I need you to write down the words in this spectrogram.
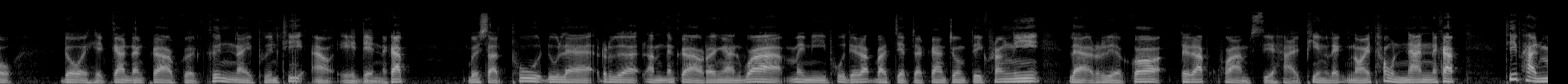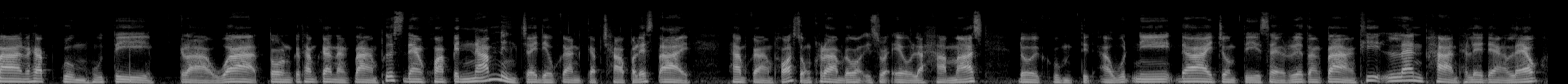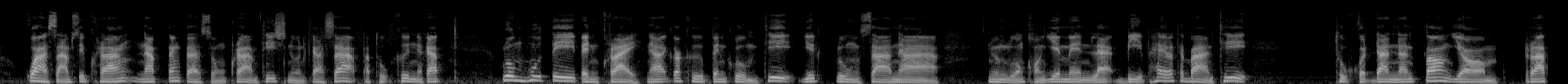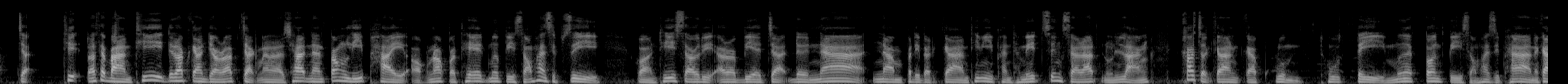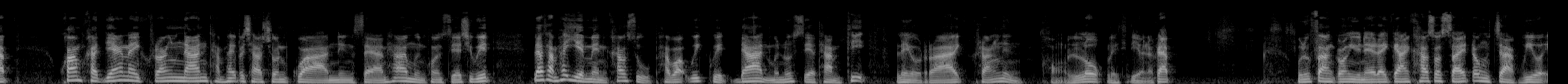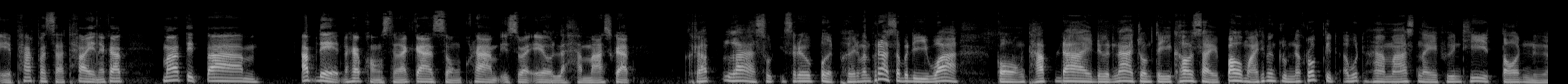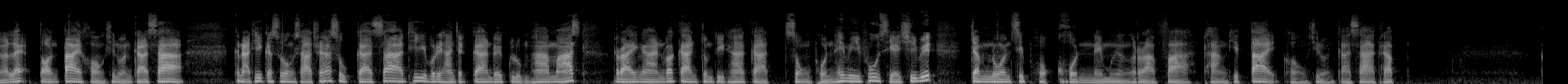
โดยเหตุการณ์ดังกล่าวเกิดขึ้นในพื้นที่อ่าวเอเดนนะครับ บริษัทผู้ดูแลเรือลำดังกล่าวรายงานว่าไม่มีผู้ได้รับบาดเจ็บจากการโจมตีครั้งนี้ และเรือก็ได้รับความเสียหายเพียงเล็กน้อยเท่านั้นนะครับ ที่ผ่านมานะครับกลุ่มฮูตีกล่าวว่าตนกระทำการต่างๆ เพื่อแสดงความเป็นน้ำหนึ่งใจเดียวกันกับชาวปาเลสไตน์ท่ามกลางภาะสงครามระหว่างอิสราเอลและฮามาสโดยกลุ่มติดอาวุธนี้ได้โจมตีใส่เรือต่างๆ ที่แล่นผ่านทะเลแดงแล้วกว่า 30 ครั้งนับตั้งแต่สงครามที่ฉนวนกาซาปะทุขึ้นนะครับ กลุ่มฮูตีเป็นใครนะก็คือเป็นกลุ่มที่ยึดกรุงซานา เมืองหลวงของเยเมน และบีบให้รัฐบาลที่ ถูกกดดันนั้นต้องยอมรับจะที่รัฐบาลที่ได้รับการยอมรับจากนานาชาตินั้นต้องลี้ภัยออกนอกประเทศเมื่อปี 2014 ก่อนที่ซาอุดิอาระเบียจะเดินหน้านำปฏิบัติการที่มีพันธมิตร ซึ่งสหรัฐหนุนหลังเข้าจัดการกับกลุ่มทูตีเมื่อต้นปี 2015 นะครับ ความขัดแย้งในครั้งนั้นทำให้ประชาชนกว่า 150,000 คนเสียชีวิต และทำให้เยเมนเข้าสู่ภาวะวิกฤตด้านมนุษยธรรมที่เลวร้ายครั้งหนึ่งของโลกเลยทีเดียวนะครับ คุณผู้ฟังกำลังอยู่ในรายการข่าวสดสายตรงจาก VOA ภาคภาษาไทยนะครับ มาติดตามอัปเดตนะครับของสถานการณ์สงครามอิสราเอลและฮามาสครับ ครับล่าสุดอิสราเอลเปิดเผยวันพฤหัสบดีว่า กองทัพได้เดินหน้าโจมตีเข้าใส่เป้าหมายที่เป็นกลุ่มนักรบติดอาวุธฮามาสในพื้นที่ตอนเหนือและตอนใต้ของฉนวนกาซาขณะที่กระทรวงสาธารณสุขกาซาที่บริหารจัดการโดยกลุ่มฮามาสรายงานว่าการโจมตีทางอากาศส่งผลให้มีผู้เสียชีวิตจำนวน 16 คนในเมืองราฟาทางทิศใต้ของฉนวนกาซาครับ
